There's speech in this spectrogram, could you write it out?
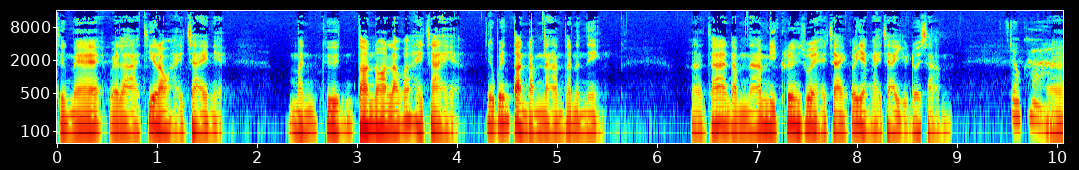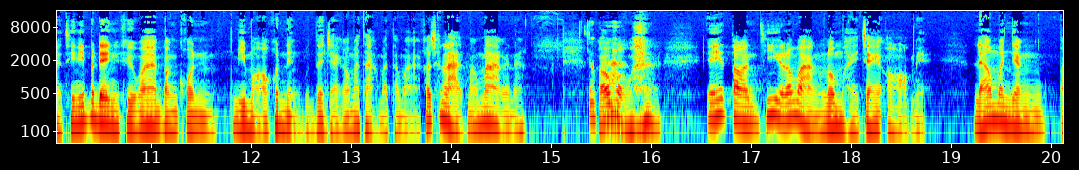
ถึงแม้เวลาที่เราหายใจเนี่ย มันคือตอนนอนเราก็หายใจอะยกเว้นตอนดำน้ำตอนนั้นเองถ้าดำน้ำมีเครื่องช่วยหายใจก็ยังหายใจอยู่ด้วยซ้ำเจ้าค่ะทีนี้ประเด็นคือว่าบางคนมีหมอคนหนึ่งคุณเตือนใจเขามาถามมาตมาเขาฉลาดมากๆเลยนะเขาบอกว่า เอ๊ะตอนที่ระหว่างลมหายใจออกเนี่ย แล้วมันยังไป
